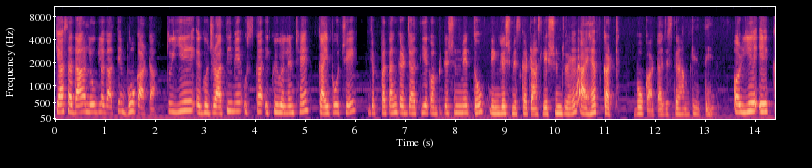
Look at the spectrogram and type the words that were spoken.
کیا صدا لوگ لگاتے ہیں؟ بو کاٹا تو یہ گجراتی میں اس کا اکویلنٹ ہے کائی پوچے جب پتنگ کٹ جاتی ہے کمپٹیشن میں تو انگلش میں اس کا ٹرانسلیشن جو ہے آئی ہیو کٹ بو کاٹا جس طرح ہم کہتے ہیں۔ اور یہ ایک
